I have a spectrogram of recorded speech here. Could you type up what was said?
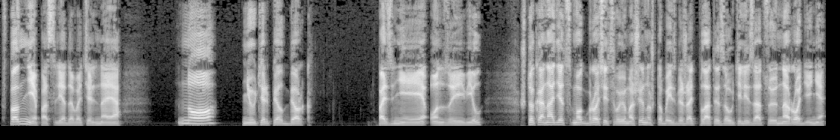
вполне последовательная – но, не утерпел Бёрк. Позднее он заявил, что канадец мог бросить свою машину, чтобы избежать платы за утилизацию на родине.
